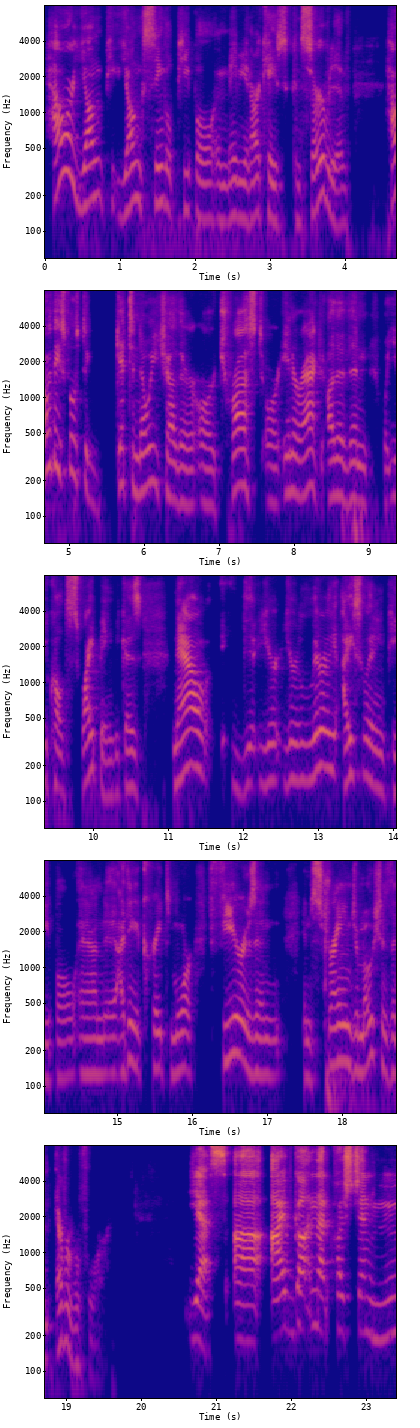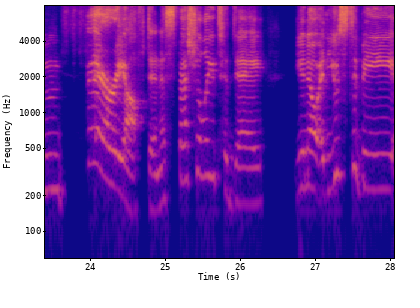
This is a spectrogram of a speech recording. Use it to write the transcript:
How are young young single people, and maybe in our case conservative, how are they supposed to get to know each other or trust or interact other than what you called swiping because now you're you're literally isolating people and i think it creates more fears and and strange emotions than ever before yes uh, i've gotten that question very often especially today you know it used to be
